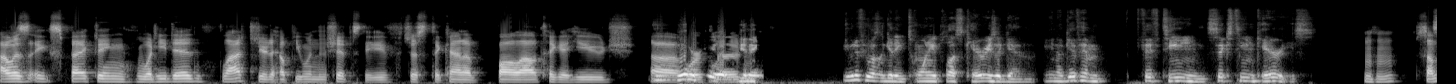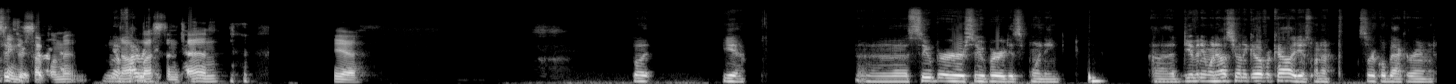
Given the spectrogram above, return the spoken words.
I was expecting what he did last year to help you win the ship, Steve, just to kind of ball out, take a huge uh, Even if workload. getting- even if he wasn't getting 20 plus carries again, you know, give him 15, 16 carries. hmm Something Six to supplement, yeah, not less than 10. yeah. But yeah, uh, super, super disappointing. Uh, do you have anyone else you want to go over, Kyle? I just want to circle back around.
